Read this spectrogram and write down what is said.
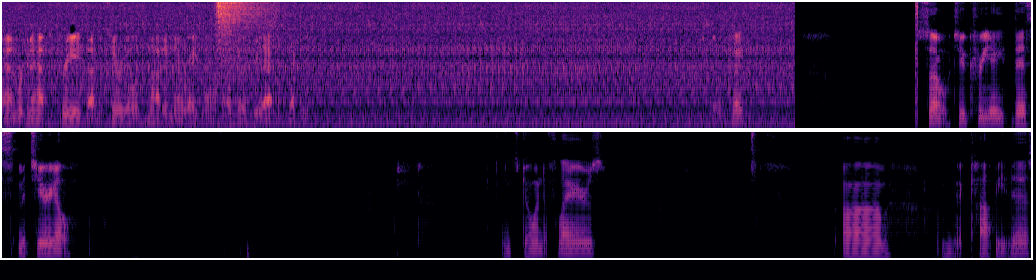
And we're going to have to create that material. It's not in there right now. I'll go through that in a second. Okay. So, to create this material, let's go into flares. Um, I'm going to copy this.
